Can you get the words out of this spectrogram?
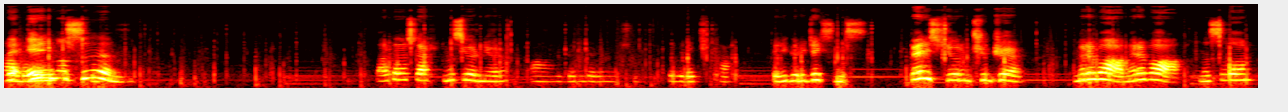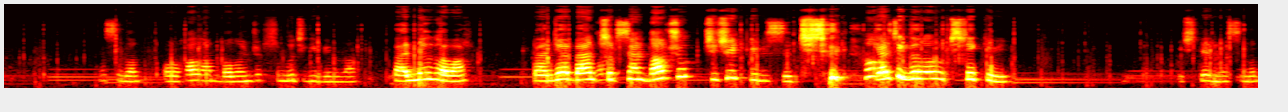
Ha, Ve elmasım. Arkadaşlar nasıl görünüyorum? Aa beni göremiyorsunuz. Dur bir dakika. Beni göreceksiniz. Ben istiyorum çünkü. Merhaba, merhaba. Nasılım? Nasılım? Oha lan baloncuk smoothie gibiyim lan. Bende de var. Bence ben Oğlum çık sen daha çok çiçek gibisin. çiçek. Gerçekten oğlum çiçek gibi. İşte nasılım?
